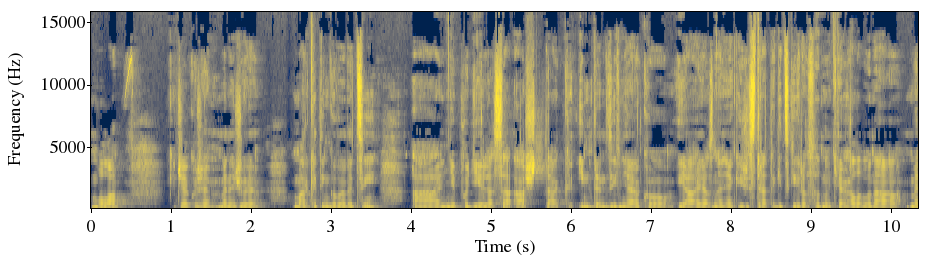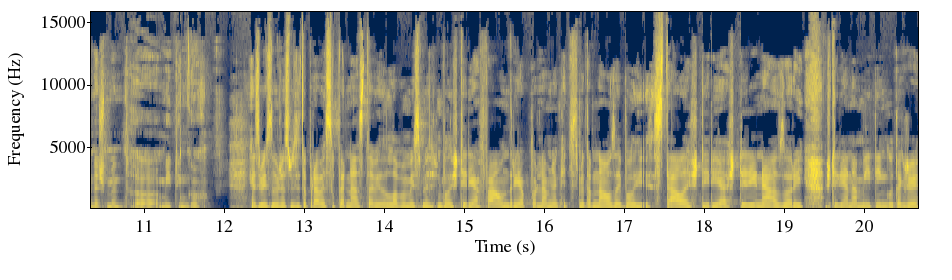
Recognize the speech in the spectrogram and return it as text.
bola keďže akože manažuje marketingové veci a nepodieľa sa až tak intenzívne ako ja a ja na nejakých strategických rozhodnutiach alebo na management uh, meetingoch. Ja si myslím, že sme si to práve super nastavili, lebo my sme boli štyria foundry a podľa mňa, keď sme tam naozaj boli stále štyria, štyri názory, štyria na meetingu, takže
